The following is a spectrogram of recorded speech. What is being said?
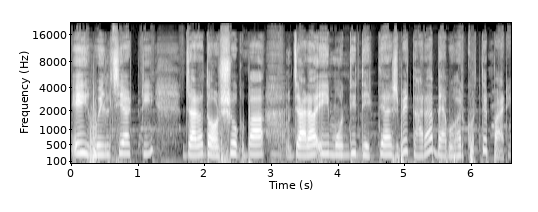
এই হুইল চেয়ারটি যারা দর্শক বা যারা এই মন্দির দেখতে আসবে তারা ব্যবহার করতে পারে।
